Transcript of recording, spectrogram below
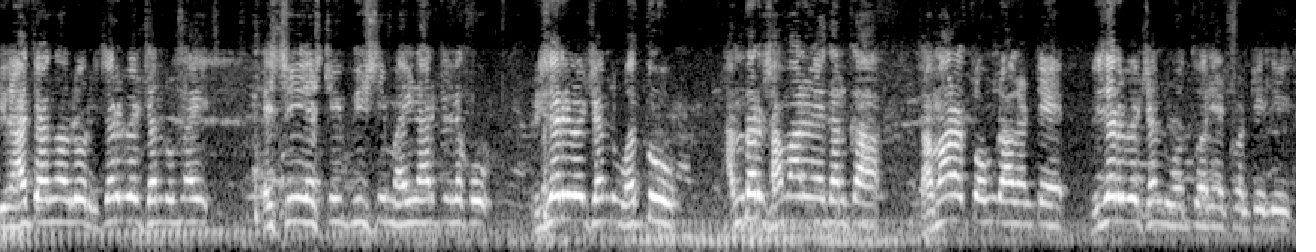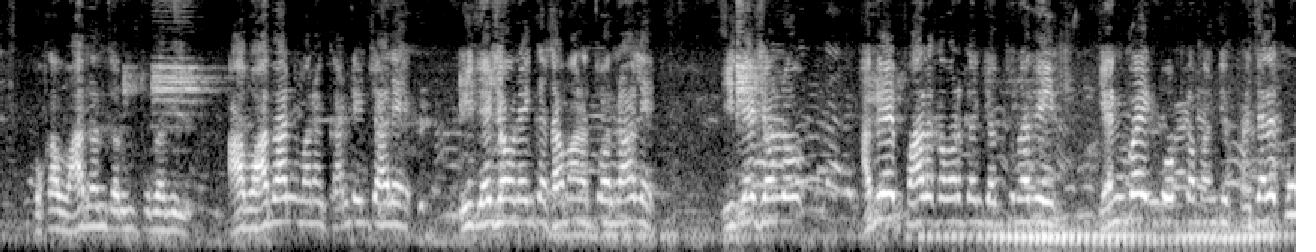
ఈ రాజ్యాంగంలో రిజర్వేషన్లు ఉన్నాయి. ఎస్సీ ఎస్టీ బీసీ మైనారిటీలకు రిజర్వేషన్లు వద్దు. అందరు సమానమే కనుక సమానత్వం ఉండాలంటే రిజర్వేషన్లు వద్దు అనేటువంటిది ఒక వాదన జరుగుతున్నది. ఆ వాదాన్ని మనం ఖండించాలి. ఈ దేశంలో ఇంకా సమానత్వం రాలే. ఈ దేశంలో అదే పాలక వర్గం చెప్తున్నది. ఎనభై కోట్ల మంది ప్రజలకు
